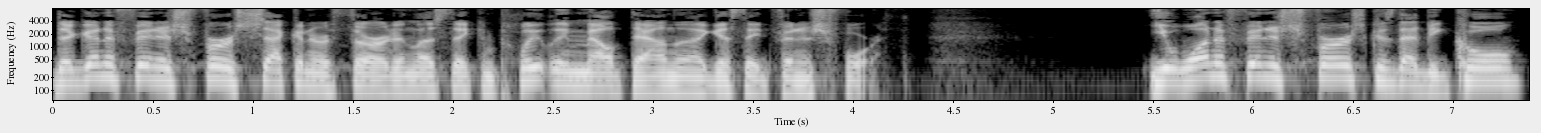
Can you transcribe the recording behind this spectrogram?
They're going to finish first, second, or third unless they completely melt down, then I guess they'd finish fourth. You want to finish first because that'd be cool.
